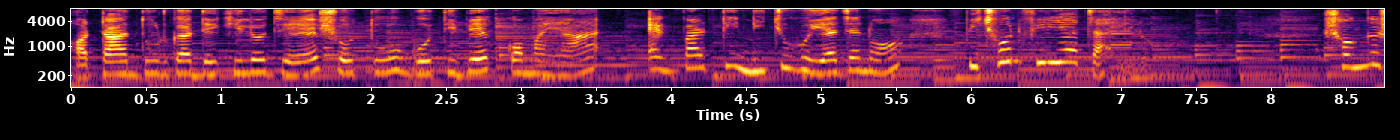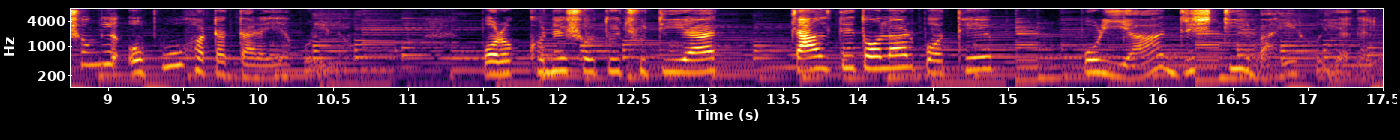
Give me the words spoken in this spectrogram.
হঠাৎ দুর্গা দেখিল যে সতু গতিবেগ কমাইয়া একবারটি নিচু হইয়া যেন পিছন ফিরিয়া চাহিল। সঙ্গে সঙ্গে অপু হঠাৎ দাঁড়াইয়া পড়িল। পরক্ষণে সতু ছুটিয়া চালতে তলার পথে পড়িয়া দৃষ্টির বাহির হইয়া গেল।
